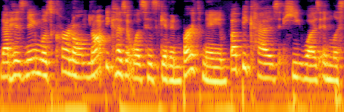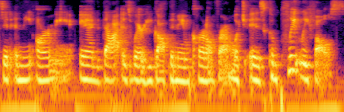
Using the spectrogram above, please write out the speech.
that his name was Colonel not because it was his given birth name, but because he was enlisted in the army. And that is where he got the name Colonel from, which is completely false.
